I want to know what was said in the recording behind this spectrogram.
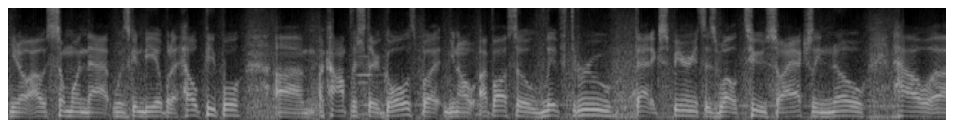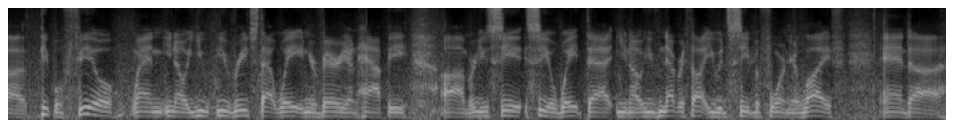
you know I was someone that was going to be able to help people um, accomplish their goals but you know I've also lived through that experience as well too, so I actually know how uh, people feel when you know you, you reach that weight and you're very unhappy, um, or you see see a weight that you know you've never thought you would see before in your life, and uh,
